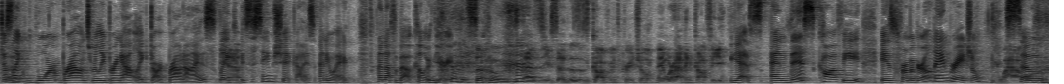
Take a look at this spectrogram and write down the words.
Just like warm browns really bring out like dark brown eyes. Like Yeah. it's the same shit, guys. Anyway, enough about color theory. so, as you said, this is Coffee with Rachel, and we're having coffee. Yes, and this coffee is from a girl named Rachel. Wow. So,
